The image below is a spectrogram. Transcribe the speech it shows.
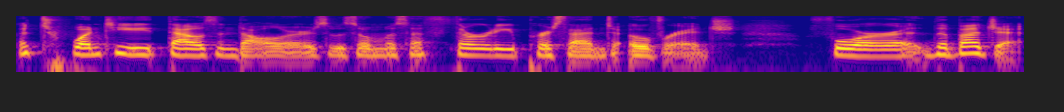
a $20,000 was almost a 30% overage for the budget.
